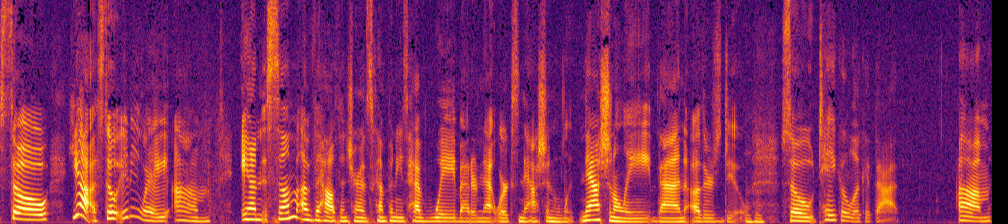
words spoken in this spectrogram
so, yeah. So, anyway, um, and some of the health insurance companies have way better networks nation- nationally than others do. Mm-hmm. So, take a look at that. Um,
